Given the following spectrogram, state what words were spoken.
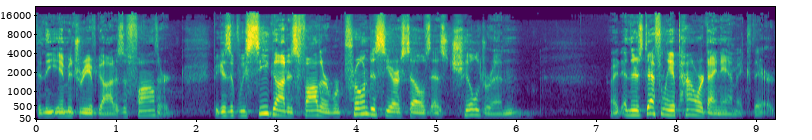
than the imagery of God as a father. Because if we see God as father, we're prone to see ourselves as children, right? And there's definitely a power dynamic there,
